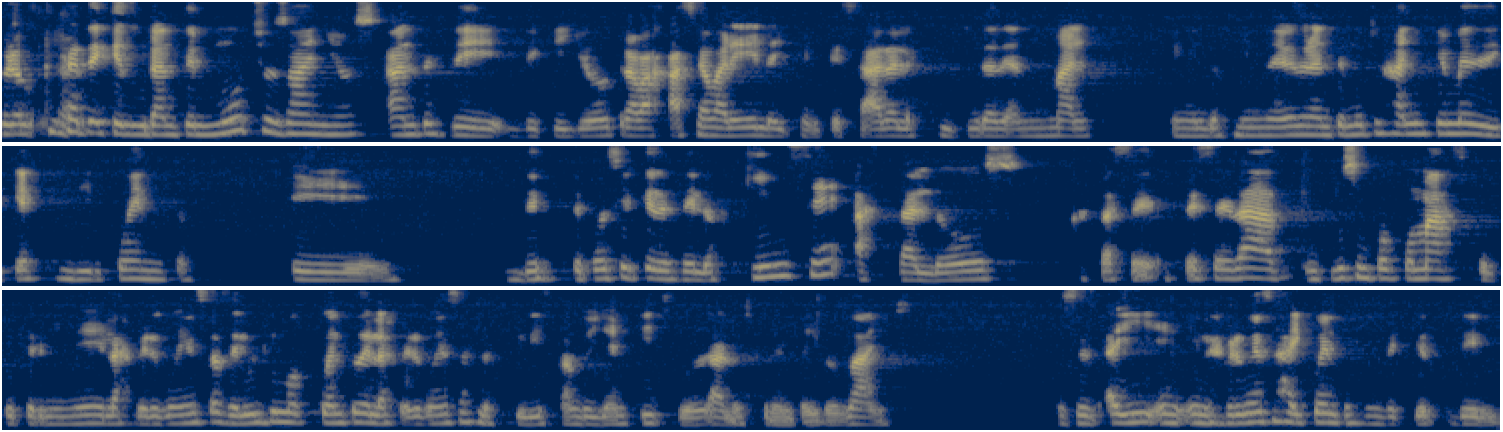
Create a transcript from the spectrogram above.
pero fíjate que durante muchos años, antes de, de, que yo trabajase a Varela y que empezara la escritura de Animal, en el 2009, durante muchos años yo me dediqué a escribir cuentos. Eh, te puedo decir que desde los 15 hasta los hasta, esa edad, incluso un poco más, porque terminé Las Vergüenzas, el último cuento de Las Vergüenzas lo escribí estando ya en Pittsburgh a los 32 años. Entonces, ahí en, Las Vergüenzas hay cuentos desde de,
